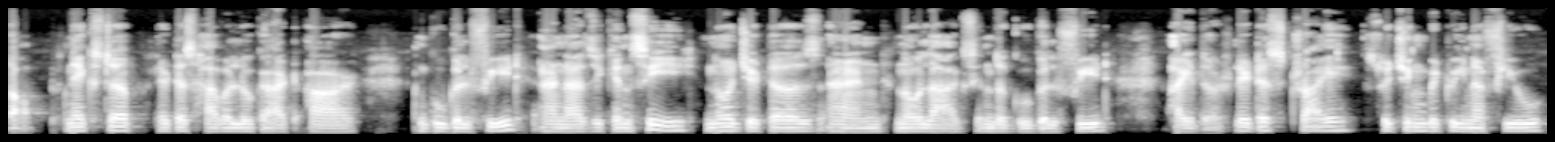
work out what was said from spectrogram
top. Next up, let us have a look at our Google feed and as you can see, no jitters and no lags in the Google feed either. Let us try switching between a few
